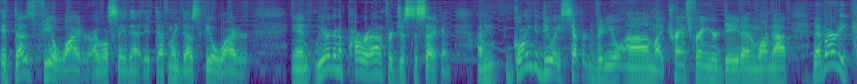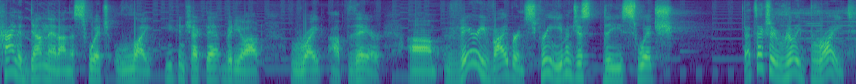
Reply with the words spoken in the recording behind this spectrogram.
It does feel wider, I will say that. It definitely does feel wider and we are going to power it on for just a second. I'm going to do a separate video on like transferring your data and whatnot, and I've already kind of done that on the Switch Lite. You can check that video out right up there. Um, very vibrant screen, even just the Switch, that's actually really bright.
